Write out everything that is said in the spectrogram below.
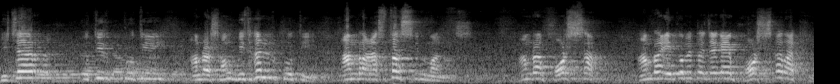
বিচারপতির প্রতি, আমরা সংবিধানের প্রতি, আমরা আস্থাশীল মানুষ, আমরা ভরসা, আমরা এরকম একটা জায়গায় ভরসা রাখি।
